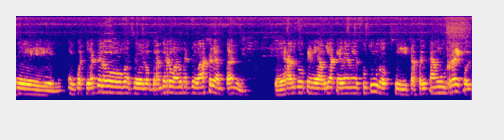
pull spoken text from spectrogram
en cuestiones de los, de los grandes robadores de base de antaño, que es algo que habría que ver en el futuro, si se acercan un récord,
